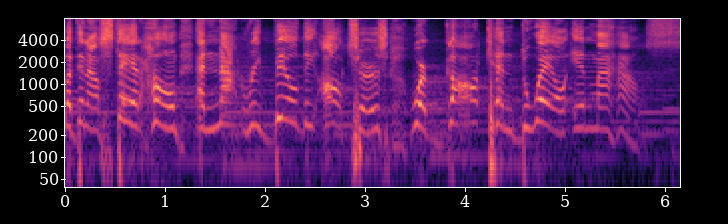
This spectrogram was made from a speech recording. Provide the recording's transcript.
but then I'll stay at home and not rebuild the altars where God can dwell in my house.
